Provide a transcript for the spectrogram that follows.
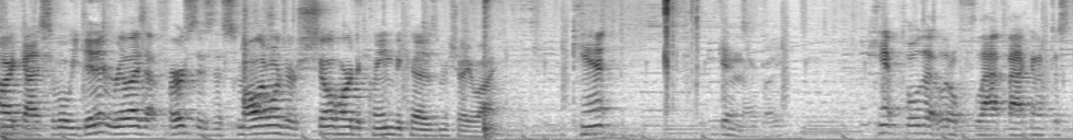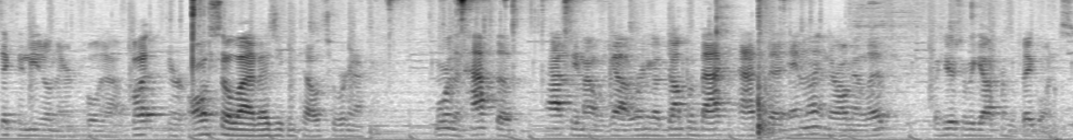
All right, guys. So what we didn't realize at first is the smaller ones are so hard to clean because let me show you why. You can't get in there, buddy. You can't pull that little flap back enough to stick the needle in there and pull it out. But they're also live, as you can tell. So we're gonna more than half the half the amount we got. We're gonna go dump them back at the inlet, and they're all gonna live. But here's what we got from the big ones.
